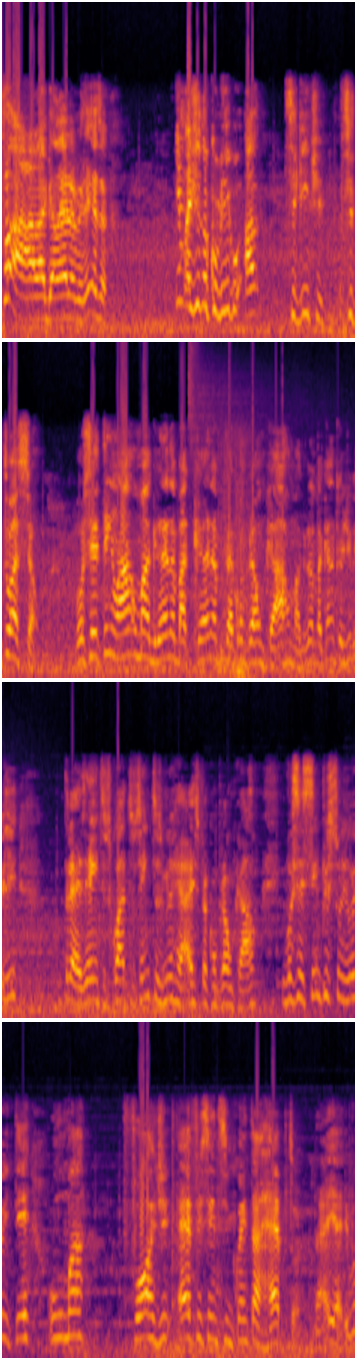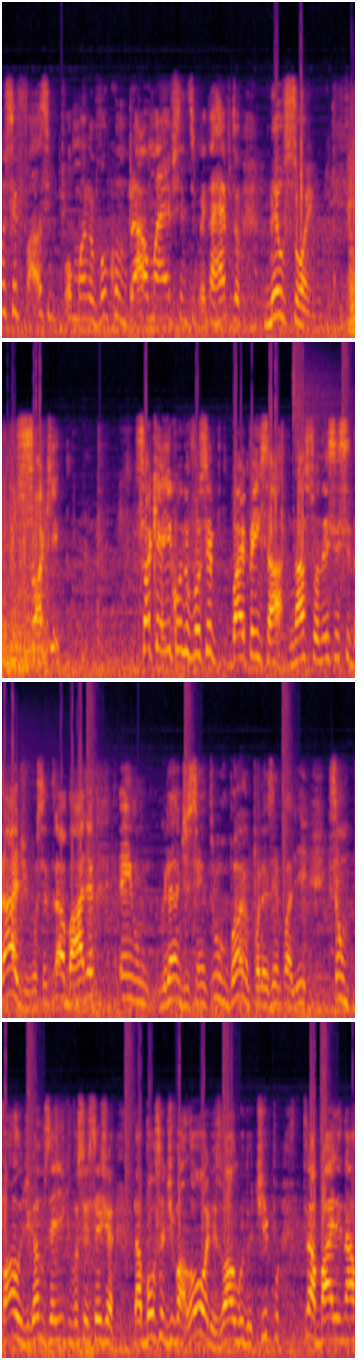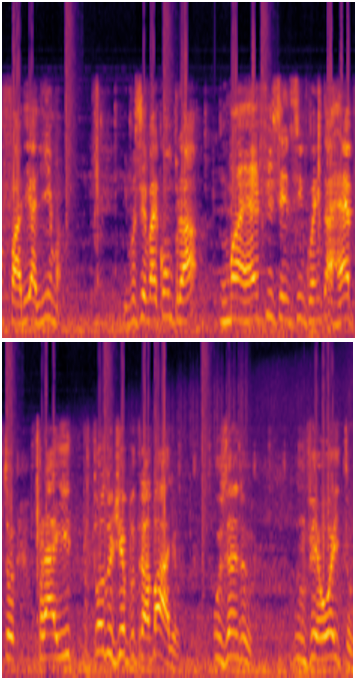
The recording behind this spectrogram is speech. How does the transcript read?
Fala galera, beleza? Imagina comigo a seguinte situação: você tem lá uma grana bacana para comprar um carro, uma grana bacana que eu digo ali 300, 400 mil reais para comprar um carro e você sempre sonhou em ter uma Ford F-150 Raptor, né? E aí você fala assim, pô, mano, vou comprar uma F-150 Raptor, meu sonho. Só que só que aí quando você vai pensar na sua necessidade, você trabalha em um grande centro urbano, por exemplo ali em São Paulo, digamos aí que você seja da bolsa de valores ou algo do tipo, trabalhe na Faria Lima. E você vai comprar uma F150 Raptor para ir todo dia para o trabalho, usando um V8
